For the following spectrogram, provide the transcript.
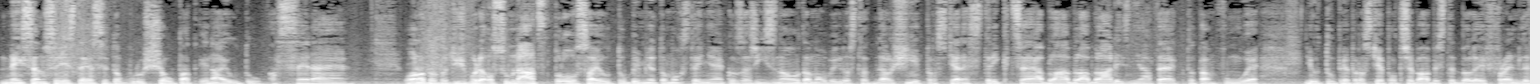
Nejsem si jistý, jestli to budu šoupat i na YouTube. Asi ne. Ono to totiž bude 18+, plus a YouTube by mě to mohl stejně jako zaříznout a mohl bych dostat další prostě restrikce a blá, blá, blá, když znáte, jak to tam funguje. YouTube je prostě potřeba, abyste byli friendly,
